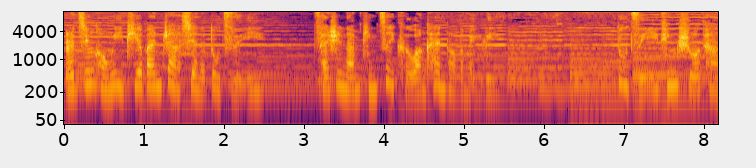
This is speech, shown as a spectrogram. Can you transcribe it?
而惊鸿一瞥般乍现的杜子衣，才是南平最渴望看到的美丽。杜子衣听说他。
